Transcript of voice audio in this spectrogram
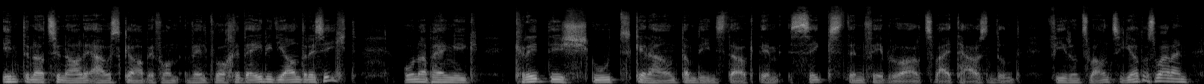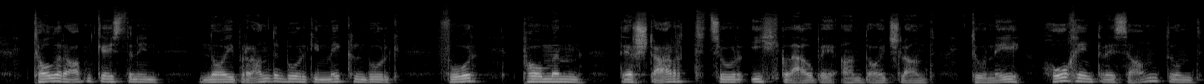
internationale Ausgabe von Weltwoche Daily, die andere Sicht, unabhängig, kritisch, gut gelaunt am Dienstag, dem 6. Februar 2024. Ja, das war ein toller Abend gestern in Neubrandenburg, in Mecklenburg, Vorpommern, der Start zur Ich glaube an Deutschland Tournee hochinteressant und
